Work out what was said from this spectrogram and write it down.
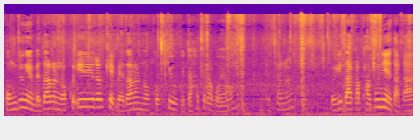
공중에 매달아 놓고 이렇게 매달아 놓고 키우기도 하더라고요. 근데 저는 여기다가 바구니에다가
